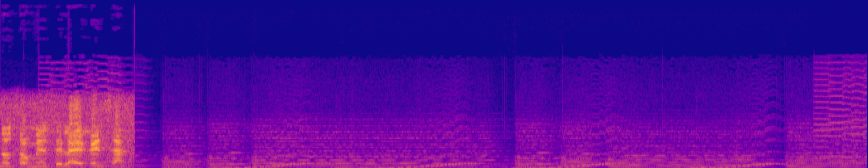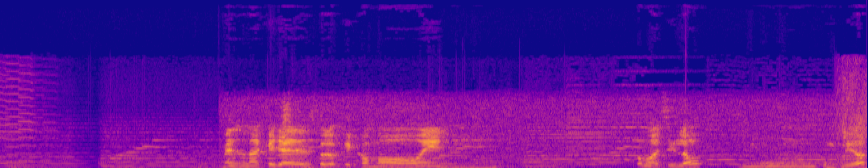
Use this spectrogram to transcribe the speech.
nos aumente la defensa. Menos mal que ya les coloqué como en... ¿Cómo decirlo? Un cumplidor,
